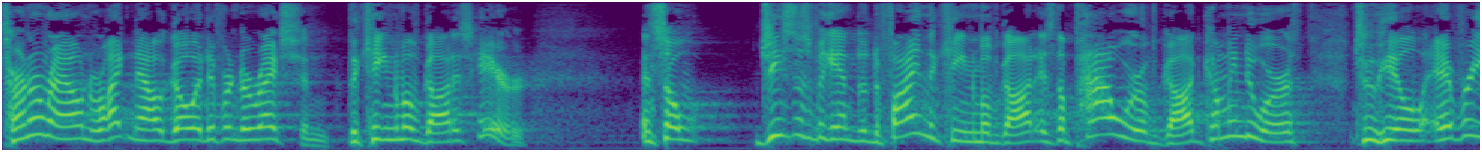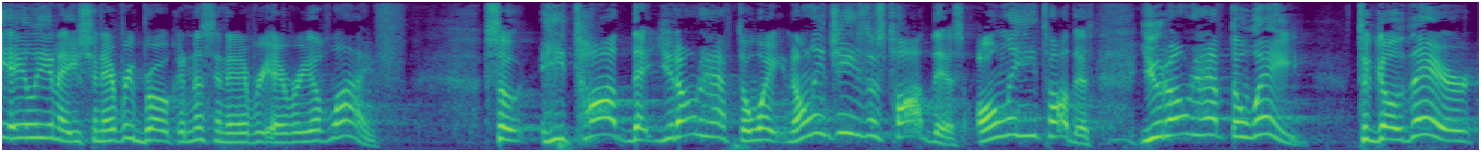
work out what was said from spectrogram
Turn around right now, go a different direction. The kingdom of God is here. And so Jesus began to define the kingdom of God as the power of God coming to earth to heal every alienation, every brokenness, and every area of life. So he taught that you don't have to wait. And only Jesus taught this. Only he taught this. You don't have to wait to go there.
